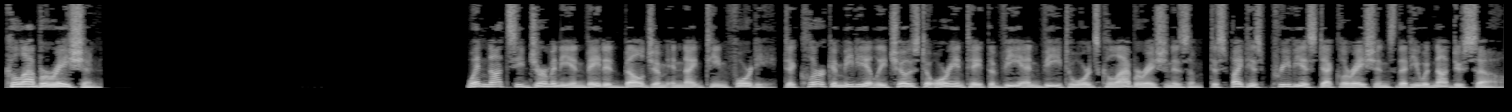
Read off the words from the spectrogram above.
Collaboration When Nazi Germany invaded Belgium in 1940, de Clercq immediately chose to orientate the VNV towards collaborationism, despite his previous declarations that he would not do so.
